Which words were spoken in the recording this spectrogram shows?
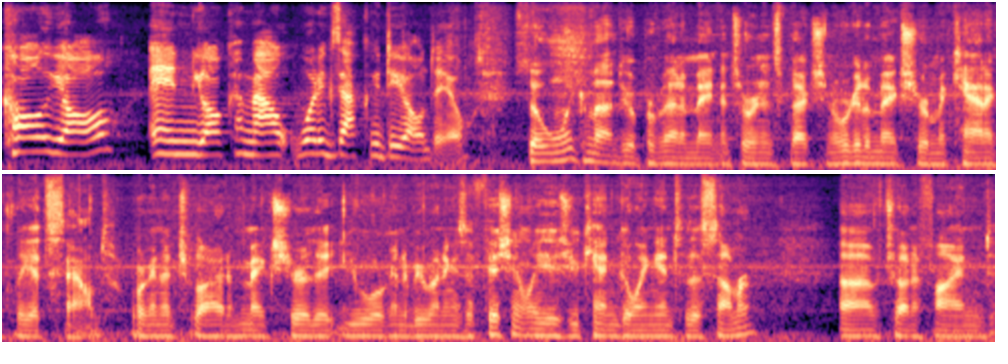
call y'all and y'all come out. What exactly do y'all do? So when we come out and do a preventive maintenance or an inspection, we're going to make sure mechanically it's sound. We're going to try to make sure that you are going to be running as efficiently as you can going into the summer. Uh, try to find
